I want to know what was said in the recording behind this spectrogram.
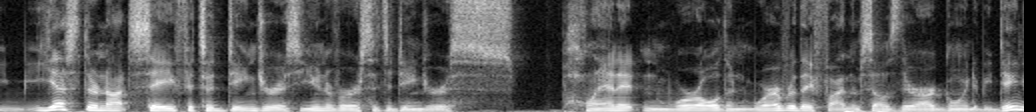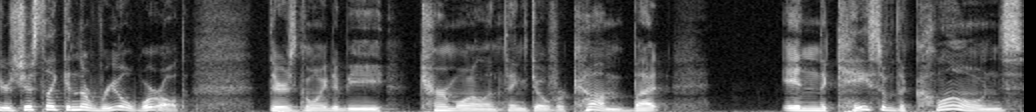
Yes, they're not safe. It's a dangerous universe. It's a dangerous planet and world, and wherever they find themselves, there are going to be dangers. Just like in the real world, there's going to be turmoil and things to overcome. But in the case of the clones,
